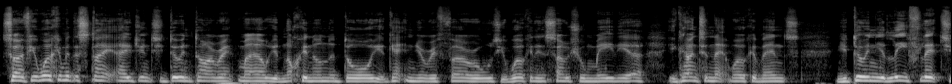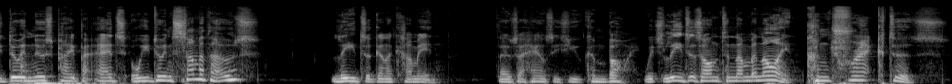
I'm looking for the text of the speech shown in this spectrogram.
So if you're working with estate agents, you're doing direct mail, you're knocking on the door, you're getting your referrals, you're working in social media, you're going to network events, you're doing your leaflets, you're doing newspaper ads, or you're doing some of those, leads are going to come in. Those are houses you can buy. Which leads us on to number nine contractors.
